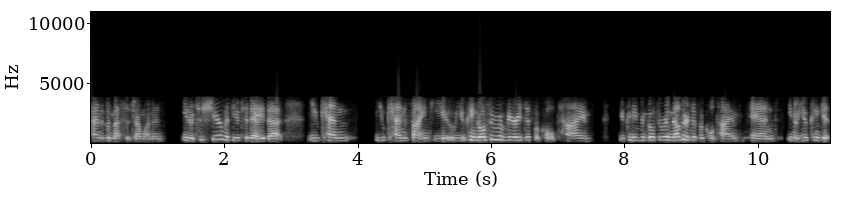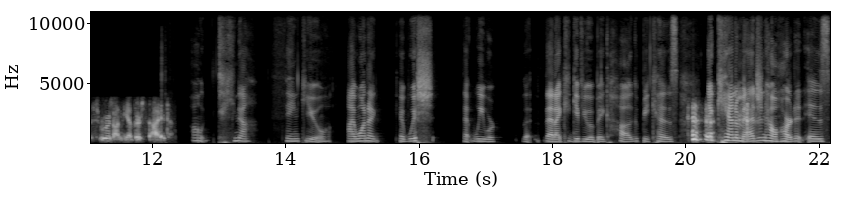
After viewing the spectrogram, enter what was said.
kind of the message I wanted, you know, to share with you today. That you can you can find you. You can go through a very difficult time. You can even go through another difficult time, and you know, you can get through it on the other side. Oh, Tina, thank you. I want to. I wish that we were that I could give you a big hug because I can't imagine how hard it is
